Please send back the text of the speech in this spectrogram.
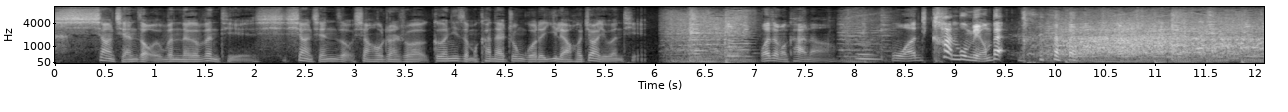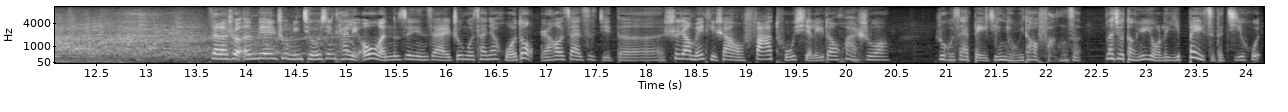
向前走，问那个问题，向前走，向后转，说哥，你怎么看待中国的医疗和教育问题？我怎么看呢？嗯，我看不明白。再来说 NBA 著名球星凯里·欧文呢，最近在中国参加活动，然后在自己的社交媒体上发图写了一段话，说：“如果在北京有一套房子，那就等于有了一辈子的机会。”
